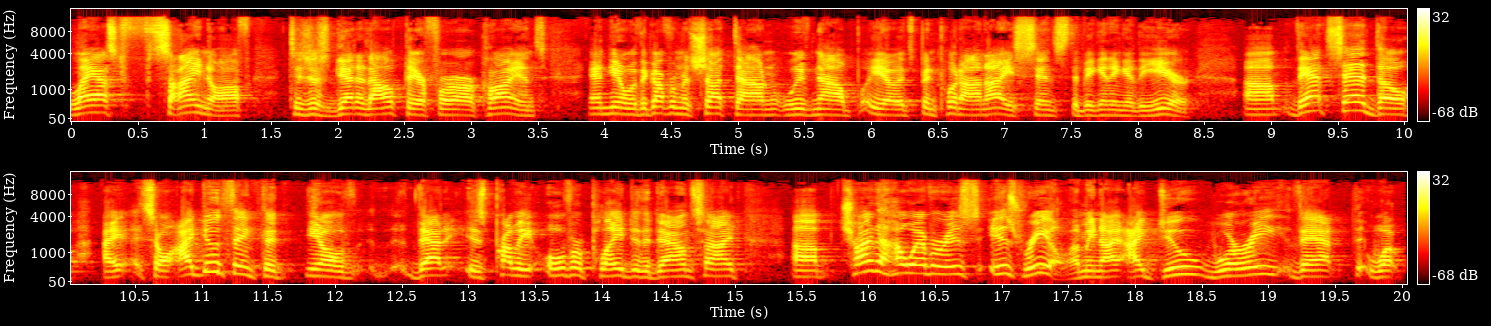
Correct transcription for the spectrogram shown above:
last sign off to just get it out there for our clients. And you know, with the government shutdown, we've now you know it's been put on ice since the beginning of the year. Um, that said, though, I, so I do think that you know that is probably overplayed to the downside. Um, China, however, is is real. I mean, I, I do worry that what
